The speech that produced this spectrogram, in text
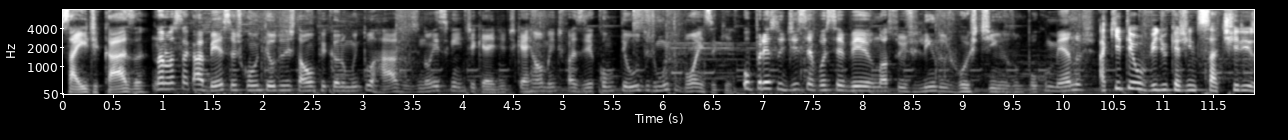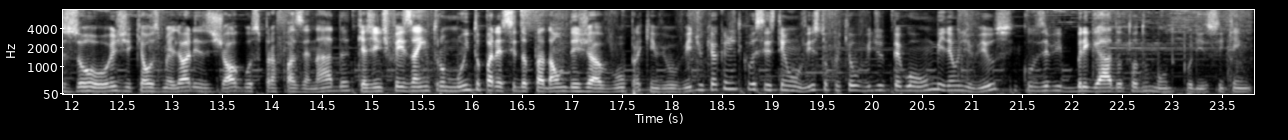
sair de casa. Na nossa cabeça, os conteúdos estavam ficando muito rasos e não é isso que a gente quer. A gente quer realmente fazer conteúdos muito bons aqui. O preço disso é você ver nossos lindos rostinhos um pouco menos. Aqui tem o vídeo que a gente satirizou hoje, que é os melhores jogos para fazer nada, que a gente fez a intro muito parecida para dar um déjà vu para quem viu o vídeo, que eu acredito que vocês tenham visto, porque o vídeo pegou um milhão de views. Inclusive, obrigado a todo mundo por isso e quem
